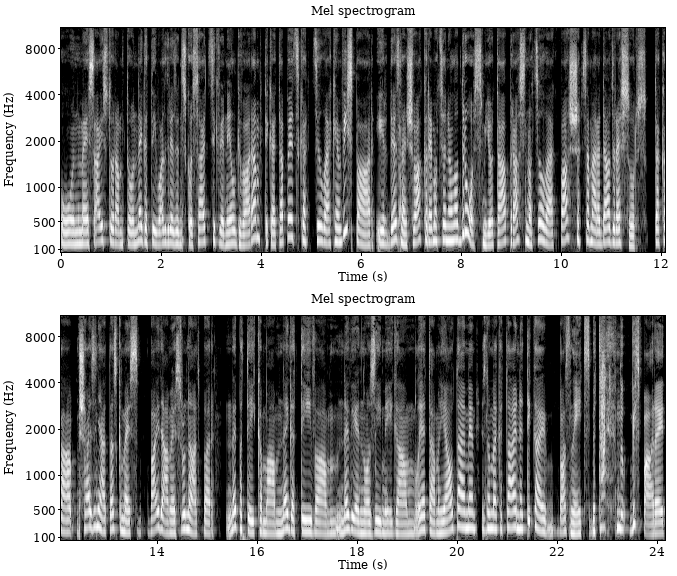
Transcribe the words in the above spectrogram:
un mēs aizturam to negatīvo atgriezenisko saiti, cik vien ilgi varam, tikai tāpēc, ka cilvēkiem viss vispār ir diezgan švaka ar emocionālo drosmi, jo tā prasa no cilvēka paša samērā daudz resursu. Tā kā šai ziņā tas, ka mēs baidāmies runāt par nepatīkamām, negatīvām, neviennozīmīgām lietām un jautājumiem, es domāju, ka tā ir ne tikai baznīcas, bet tā ir nu, vispārēji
